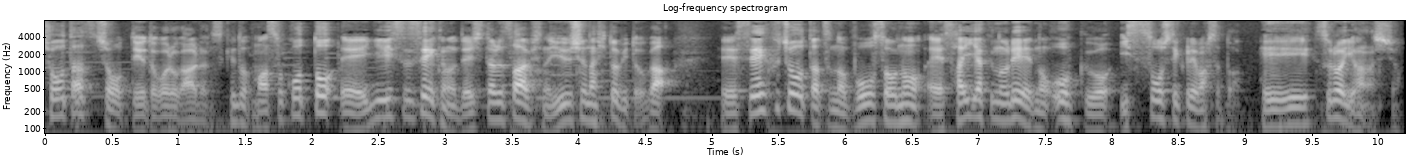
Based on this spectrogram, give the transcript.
調達庁っていうところがあるんですけど、まあ、そこと、え、イギリス政府のデジタルサービスの優秀な人々が、え、政府調達の暴走の、え、最悪の例の多くを一掃してくれましたと。へえ、それはいい話よ。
